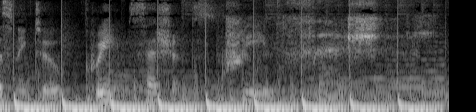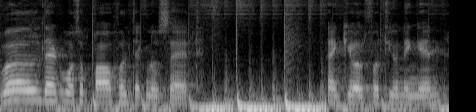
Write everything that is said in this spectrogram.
listening to Cream Sessions. cream session. Well, that was a powerful techno set. Thank you all for tuning in.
